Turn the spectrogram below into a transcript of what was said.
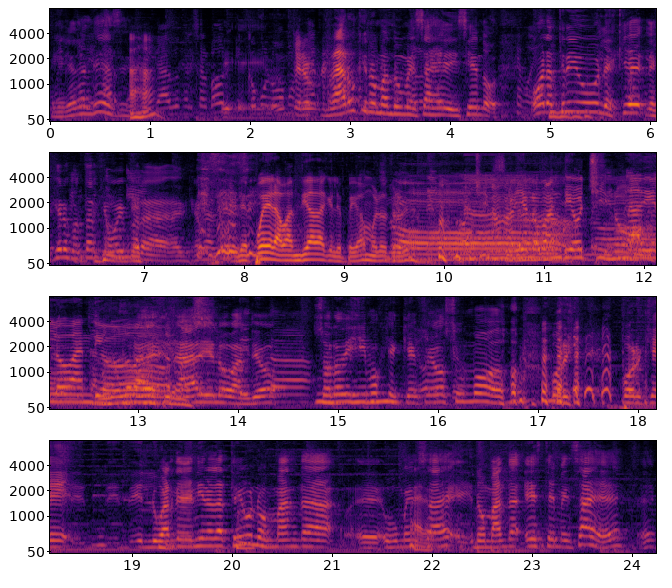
en el canal 10. Ajá. legado en El Salvador. ¿Y cómo lo vamos a Pero raro que nos mandó un mensaje diciendo: Hola, tribu, les, que- les quiero contar que voy para el canal 10. Después de la bandeada que le pegamos el otro día. No, Chino, nadie lo bandió, chino. Nadie lo bandió. Nadie, nadie lo bandió. Solo dijimos que qué feo su modo. Porque, porque en lugar de venir a la tribu, nos manda eh, un mensaje, eh, nos manda este mensaje, ¿eh? Eh,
